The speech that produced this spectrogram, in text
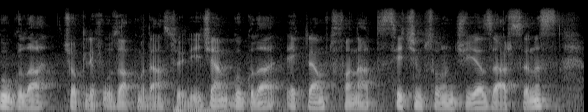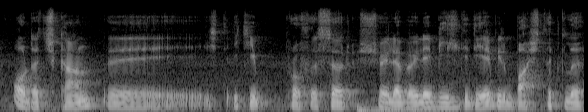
Google'a çok lafı uzatmadan söyleyeceğim. Google'a Ekrem Tufan artı seçim sonucu yazarsanız orada çıkan e, işte iki profesör şöyle böyle bildi diye bir başlıklı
